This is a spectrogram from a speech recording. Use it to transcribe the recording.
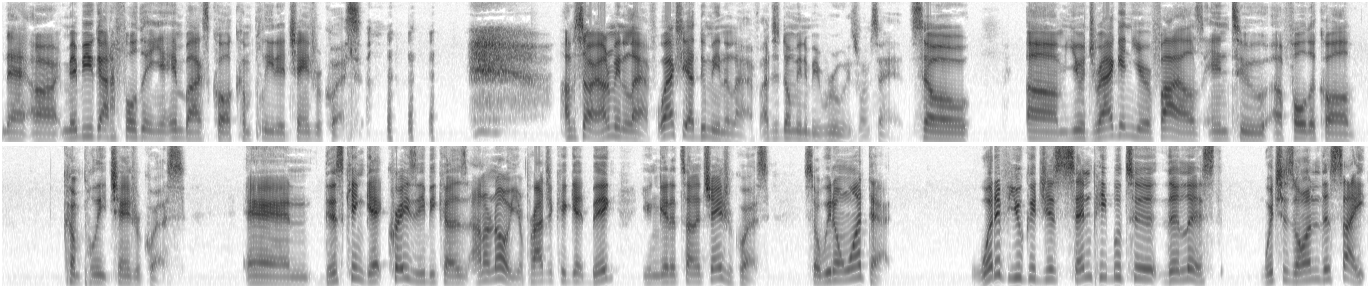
that are maybe you got a folder in your inbox called completed change requests. I'm sorry, I don't mean to laugh. Well, actually, I do mean to laugh. I just don't mean to be rude, is what I'm saying. So, um, you're dragging your files into a folder called complete change requests. And this can get crazy because I don't know, your project could get big, you can get a ton of change requests. So we don't want that. What if you could just send people to the list, which is on the site,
